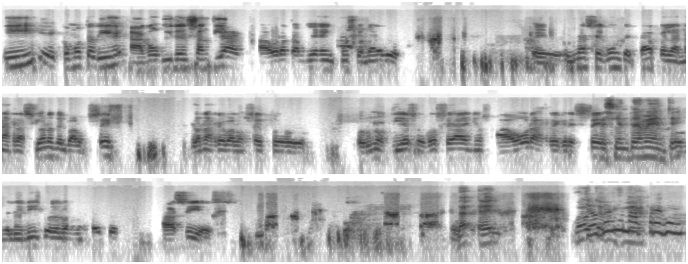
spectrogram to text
Y eh, como te dije, hago vida en Santiago. Ahora también he incursionado eh, una segunda etapa en las narraciones del baloncesto. Yo narré baloncesto por unos 10 o 12 años, ahora regresé recientemente con el inicio del baloncesto. Así es. La- eh, ¿cuál Yo tengo una, pregun-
